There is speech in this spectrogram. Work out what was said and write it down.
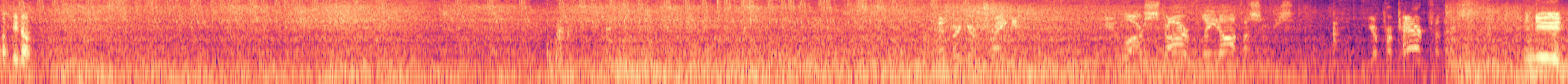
Torpedo! Remember your training. You are Starfleet officers. You're prepared for this. Indeed.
